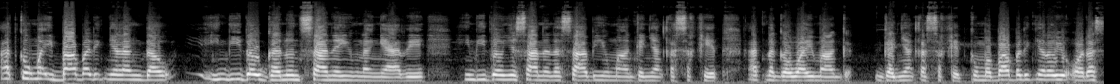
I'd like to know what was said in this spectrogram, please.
At kung maibabalik niya lang daw, hindi daw ganun sana yung nangyari. Hindi daw niya sana nasabi yung mga ganyang kasakit at nagawa yung mga ganyang kasakit. Kung mababalik niya raw yung oras,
